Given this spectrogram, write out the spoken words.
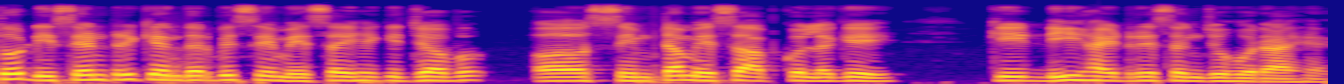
तो डिसेंट्री के अंदर भी सेम ऐसा ही है कि जब सिम्टम ऐसा आपको लगे कि डिहाइड्रेशन जो हो रहा है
